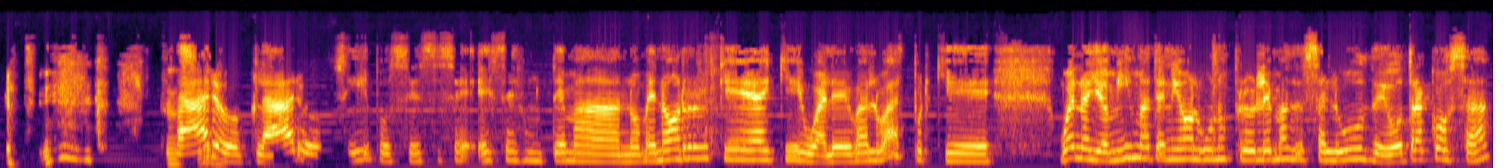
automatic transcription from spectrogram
Entonces, Claro, claro, sí, pues ese, ese- ese es un tema no menor que hay que igual evaluar, porque, bueno, yo misma he tenido algunos problemas de salud de otra cosa,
